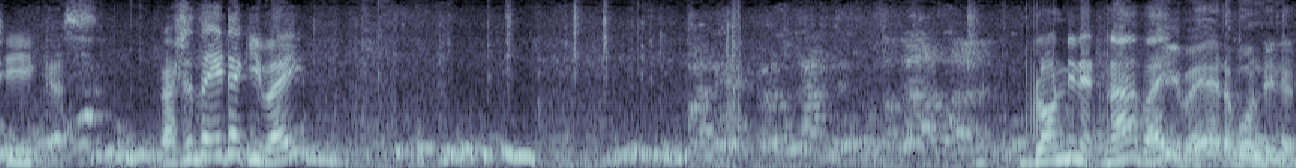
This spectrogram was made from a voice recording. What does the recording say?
ঠিক আছে। রাশেদ এটা কি ভাই? ব্লন্ডিনেট না ভাই? জি ভাই এটা বন্ডিনের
